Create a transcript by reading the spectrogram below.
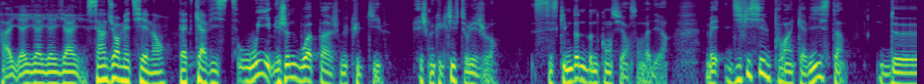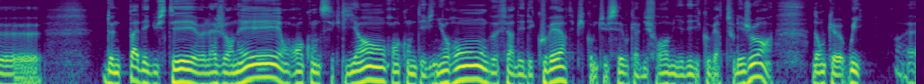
Aïe, aïe, aïe, aïe, aïe. C'est un dur métier, non D'être caviste? Oui, mais je ne bois pas, je me cultive. Et je me cultive tous les jours. C'est ce qui me donne bonne conscience, on va dire. Mais difficile pour un caviste de de ne pas déguster euh, la journée, on rencontre ses clients, on rencontre des vignerons, on veut faire des découvertes, et puis comme tu le sais, au Cap du Forum, il y a des découvertes tous les jours. Donc euh, oui, euh,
